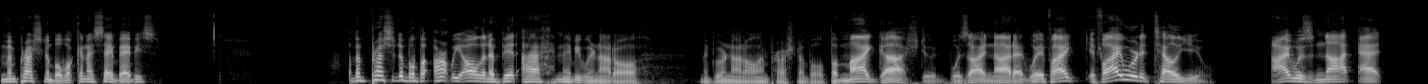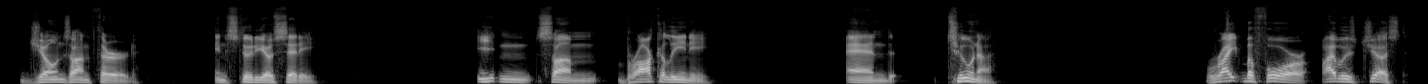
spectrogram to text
I'm impressionable. What can I say, babies? I'm impressionable, but aren't we all in a bit? Uh, maybe we're not all. Maybe we're not all impressionable. But my gosh, dude, was I not at? If I if I were to tell you, I was not at Jones on Third in Studio City, eating some broccolini and tuna right before I was just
